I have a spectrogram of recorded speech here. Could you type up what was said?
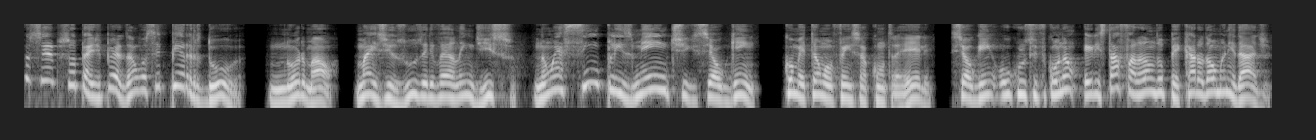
você a pessoa pede perdão, você perdoa, normal. Mas Jesus ele vai além disso. Não é simplesmente se alguém cometeu uma ofensa contra ele, se alguém o crucificou, não. Ele está falando do pecado da humanidade.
